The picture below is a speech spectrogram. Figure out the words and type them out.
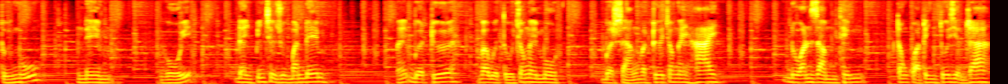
túi ngủ, nệm, gối, đèn pin sử dụng ban đêm, Đấy, bữa trưa và bữa tối cho ngày 1, bữa sáng và trưa cho ngày 2, đồ ăn dầm thêm trong quá trình tour diễn ra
